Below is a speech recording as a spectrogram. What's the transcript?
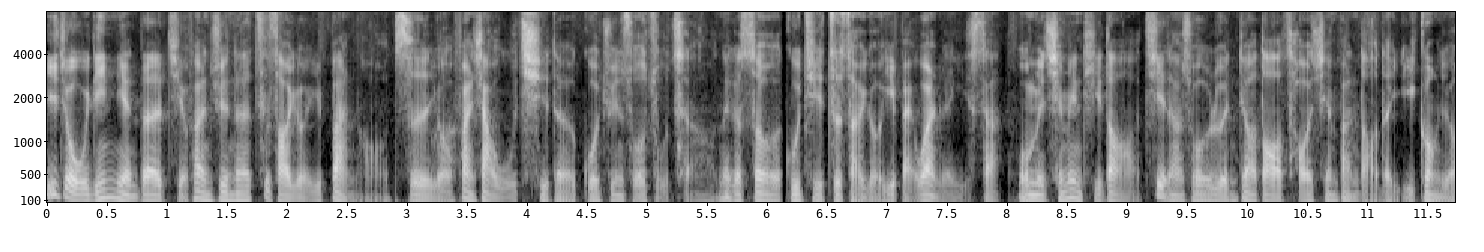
一九五零年的解放军呢，至少有一半哦是由放下武器的国军所组成。那个时候估计至少有一百万人以上。我们前面提到，既然说轮调到朝鲜半岛的一共有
